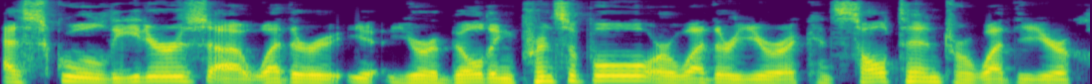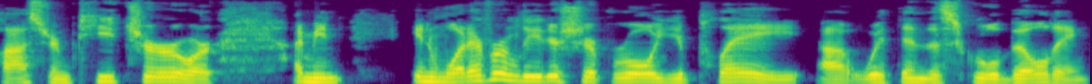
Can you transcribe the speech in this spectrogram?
as school leaders, uh, whether you're a building principal or whether you're a consultant or whether you're a classroom teacher, or I mean, in whatever leadership role you play uh, within the school building,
